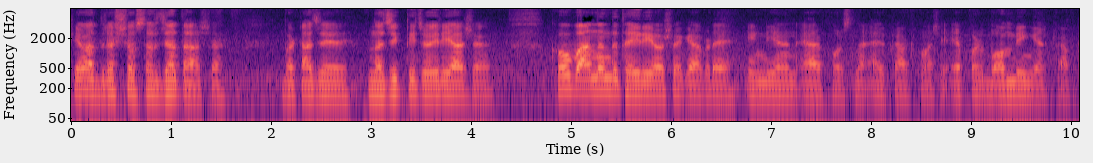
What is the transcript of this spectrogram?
કેવા દ્રશ્યો સર્જાતા હશે? બટ આજે નજીકથી જોઈ રહ્યા છે. ખૂબ આનંદ થઈ રહ્યો છે કે આપણે ઇન્ડિયન એરફોર્સના એરક્રાફ્ટમાં છે. એ પણ બોમ્બિંગ એરક્રાફ્ટ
